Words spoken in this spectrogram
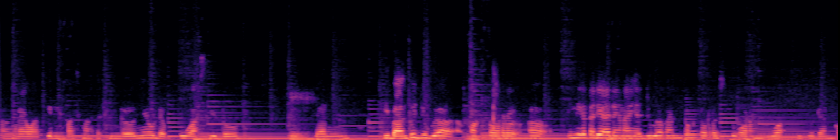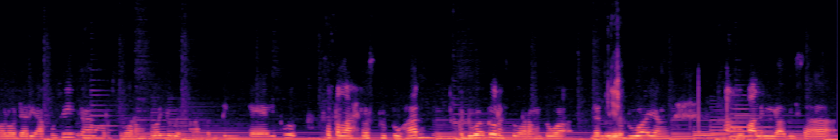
eh, ngelewatin pas masa singlenya udah puas gitu hmm. dan dibantu juga faktor uh, ini tadi ada yang nanya juga kan faktor restu orang tua gitu dan kalau dari aku sih emang restu orang tua juga sangat penting kayak itu setelah restu Tuhan kedua tuh restu orang tua dan yeah. itu iya. dua yang aku paling nggak bisa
